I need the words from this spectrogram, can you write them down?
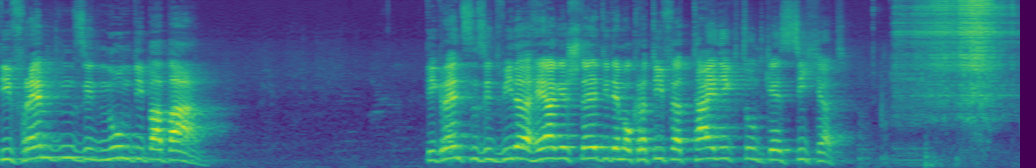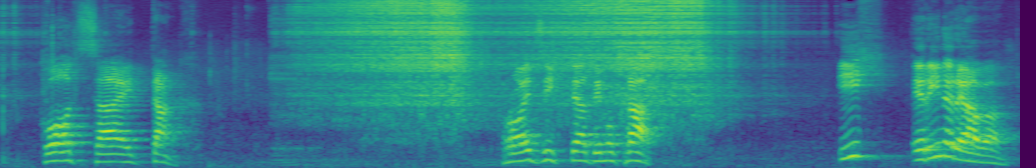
die Fremden sind nun die Barbaren. Die Grenzen sind wiederhergestellt, die Demokratie verteidigt und gesichert. Gott sei Dank. Freut sich der Demokrat. Ich erinnere aber,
